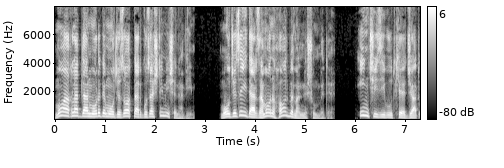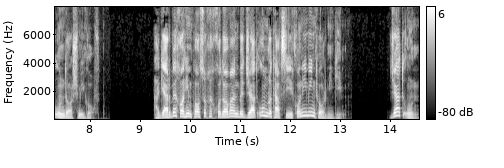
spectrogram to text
ما اغلب در مورد معجزات در گذشته میشنویم. معجزه‌ای در زمان حال به من نشون بده. این چیزی بود که جدعون داشت می‌گفت. اگر بخواهیم پاسخ خداوند به جدعون رو تفسیر کنیم اینطور میگیم. جدعون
